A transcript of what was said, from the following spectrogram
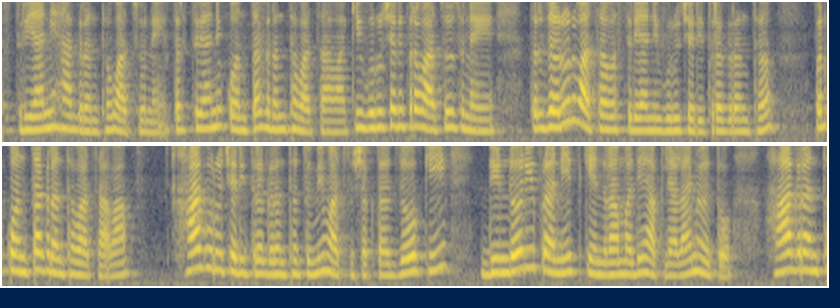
स्त्रियांनी हा ग्रंथ वाचू नये. तर स्त्रियांनी कोणता ग्रंथ वाचावा? की गुरुचरित्र वाचूच नये? तर जरूर वाचावं स्त्रियांनी गुरुचरित्र ग्रंथ. पण कोणता ग्रंथ वाचावा? हा गुरुचरित्र ग्रंथ तुम्ही वाचू शकता जो की दिंडोरी प्रणित केंद्रामध्ये आपल्याला मिळतो. हा ग्रंथ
